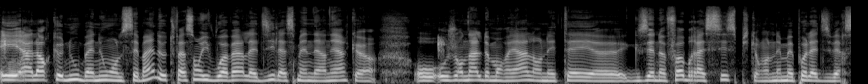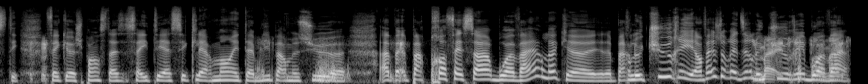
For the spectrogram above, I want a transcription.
Et alors que nous, ben nous, on le sait bien. De toute façon, Yves Boisvert l'a dit la semaine dernière qu'au au Journal de Montréal, on était euh, xénophobe, raciste puis qu'on n'aimait pas la diversité. fait que je pense ça a été assez clairement établi par monsieur, euh, ah, ben, par professeur Boisvert, là, que, par le curé. En fait, je devrais dire le curé Boisvert.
